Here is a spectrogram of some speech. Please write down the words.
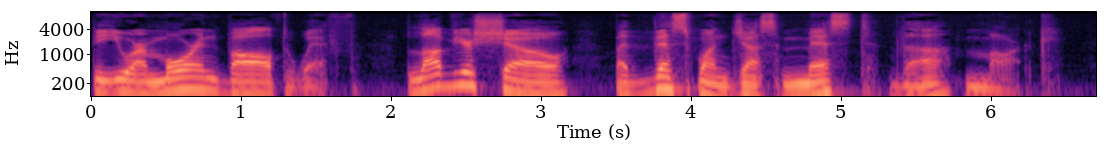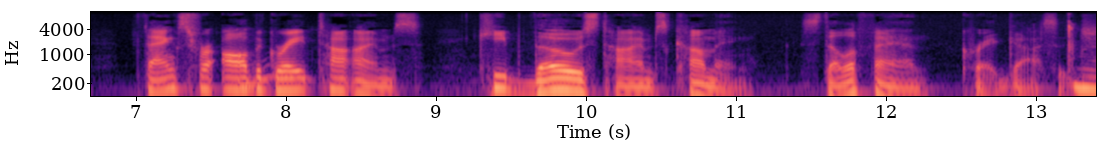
that you are more involved with. Love your show, but this one just missed the mark. Thanks for all the great times. Keep those times coming. Still a fan, Craig Gossage.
